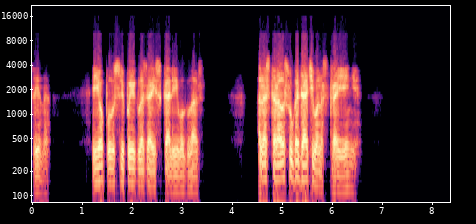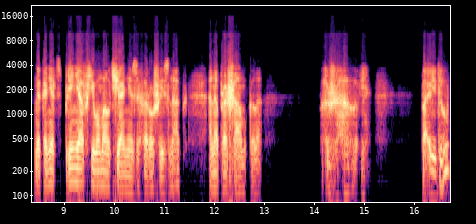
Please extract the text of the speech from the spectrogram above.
сына. Ее полуслепые глаза искали его глаз. Она старалась угадать его настроение. Наконец, приняв его молчание за хороший знак, она прошамкала. «Пожалуй, пойду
